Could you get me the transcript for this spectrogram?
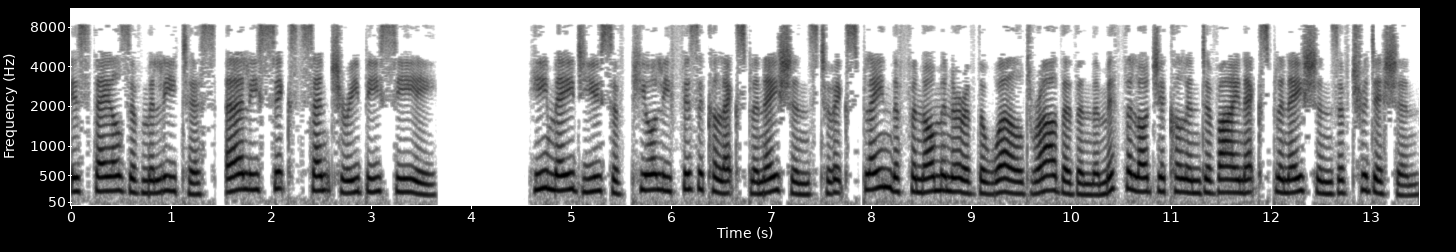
is Thales of Miletus, early 6th century BCE. He made use of purely physical explanations to explain the phenomena of the world rather than the mythological and divine explanations of tradition.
